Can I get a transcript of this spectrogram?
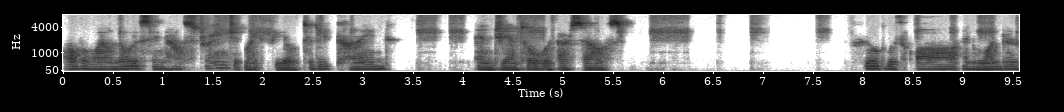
All the while noticing how strange it might feel to be kind and gentle with ourselves, filled with awe and wonder.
